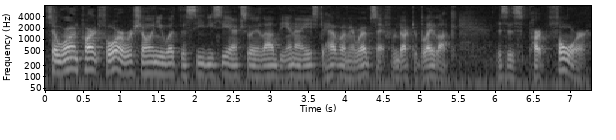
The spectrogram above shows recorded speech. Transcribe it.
So we're on part four. We're showing you what the CDC actually allowed the NIH to have on their website from Dr. Blaylock. This is part four.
